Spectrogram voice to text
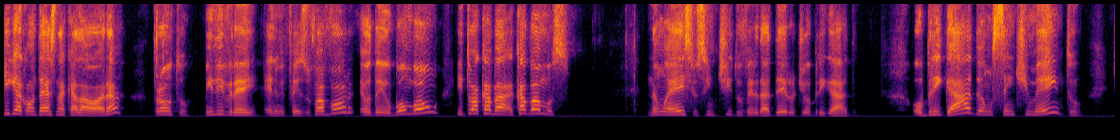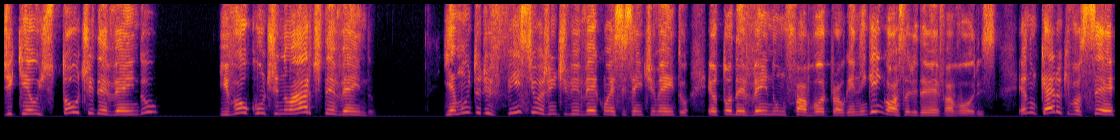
que, que acontece naquela hora? Pronto, me livrei. Ele me fez o favor, eu dei o bombom e tu acaba, acabamos. Não é esse o sentido verdadeiro de obrigado. Obrigado é um sentimento de que eu estou te devendo e vou continuar te devendo. E é muito difícil a gente viver com esse sentimento. Eu estou devendo um favor para alguém. Ninguém gosta de dever favores. Eu não quero que você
